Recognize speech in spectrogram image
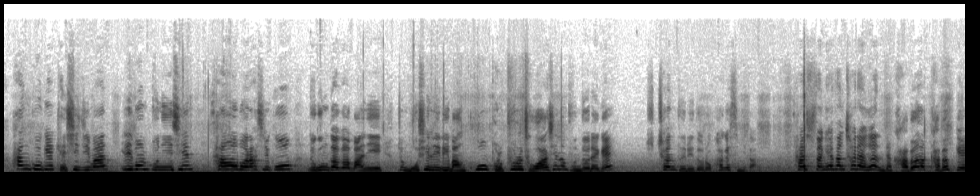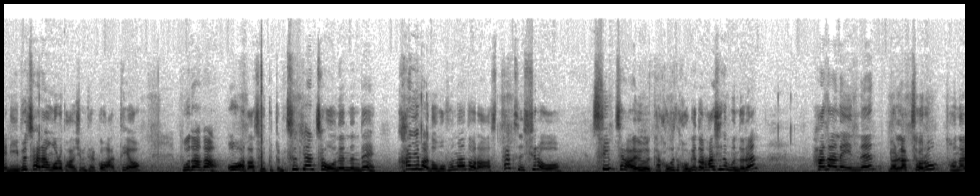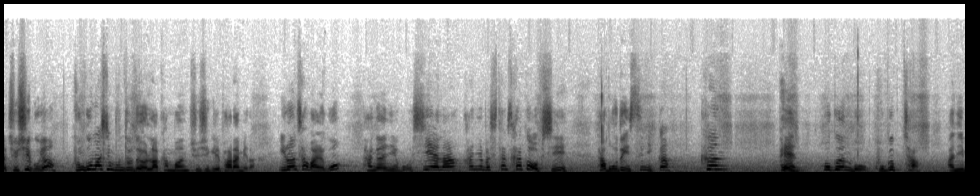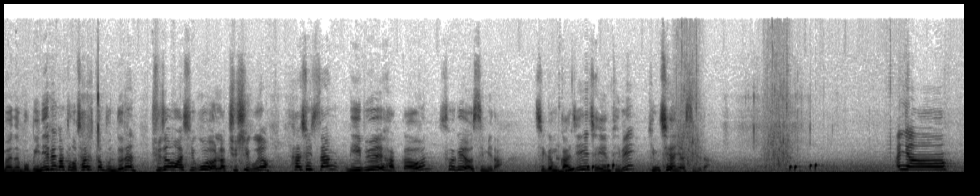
한국에 계시지만 일본 분이신 사업을 하시고 누군가가 많이 좀 모실 일이 많고 골프를 좋아하시는 분들에게 추천드리도록 하겠습니다. 사실상 해당 차량은 그냥 가벼, 가볍게 리뷰 차량으로 봐주시면 될 것 같아요. 보다가 와나 저렇게 좀 특이한 차 원했는데 카니발 너무 흔하더라. 스타렉스는 싫어. 수입차 아유 다 거기서 거기더라 하시는 분들은 하단에 있는 연락처로 전화를 주시고요. 궁금하신 분들도 연락 한번 주시길 바랍니다. 이런 차 말고 당연히 뭐 시에나 카니발 스타렉스 할 거 없이 다 모두 있으니까 큰 밴 혹은 뭐 고급차 아니면은 뭐 미니밴 같은 거 찾으셨던 분들은 주저마시고 연락 주시고요. 사실상 리뷰에 가까운 소개였습니다 지금까지 JMTV 김채연이었습니다. 안녕.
